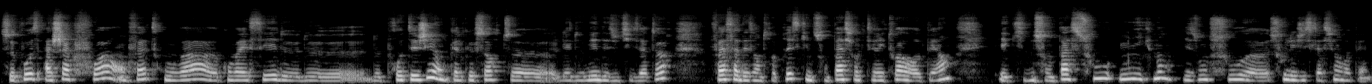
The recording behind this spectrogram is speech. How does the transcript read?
se pose à chaque fois, en fait, qu'on va qu'on va essayer de, de, de, protéger en quelque sorte euh, les données des utilisateurs face à des entreprises qui ne sont pas sur le territoire européen et qui ne sont pas sous uniquement, disons, sous euh, sous législation européenne.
